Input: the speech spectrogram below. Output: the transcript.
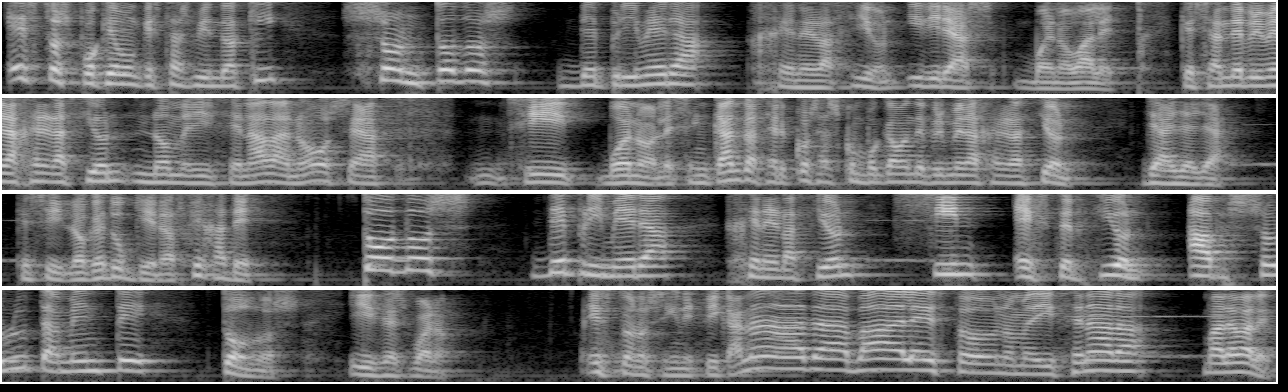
estos Pokémon que estás viendo aquí son todos de primera generación. Y dirás, bueno, vale, que sean de primera generación no me dice nada, ¿no? O sea, sí, bueno, les encanta hacer cosas con Pokémon de primera generación. Ya, ya, ya. Que sí, lo que tú quieras. Fíjate, todos de primera generación sin excepción. Absolutamente todos. Y dices, bueno, esto no significa nada, vale, esto no me dice nada. Vale, vale,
